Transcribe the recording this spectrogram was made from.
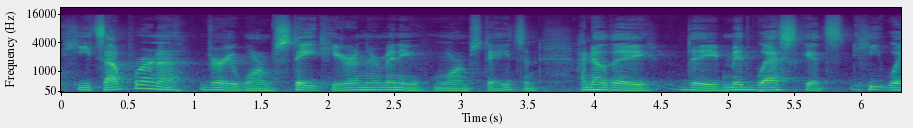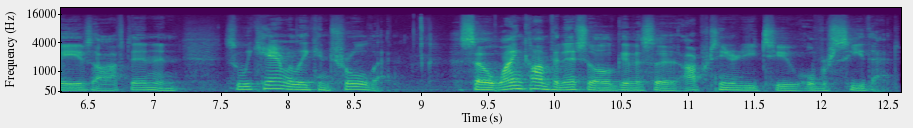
heats up. We're in a very warm state here, and there are many warm states. And I know the the Midwest gets heat waves often, and so we can't really control that. So Wine Confidential will give us an opportunity to oversee that.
